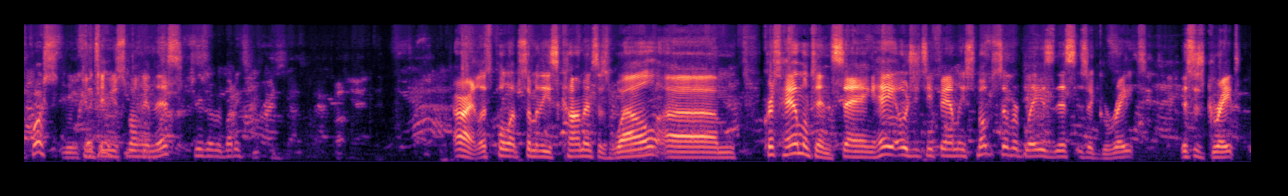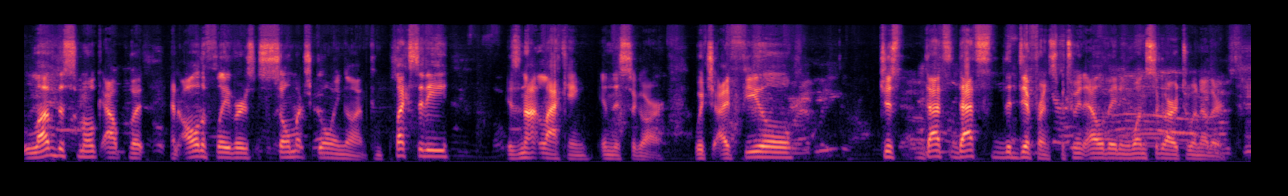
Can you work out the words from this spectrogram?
Of course. We'll continue smoking this. Cheers, everybody. All right, let's pull up some of these comments as well. Um, Chris Hamilton saying, "Hey OGT family, smoked silver blaze. This is a great. This is great. Love the smoke output and all the flavors. So much going on. Complexity is not lacking in this cigar, which I feel just that's that's the difference between elevating one cigar to another. So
